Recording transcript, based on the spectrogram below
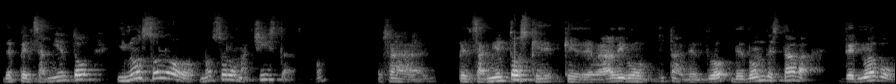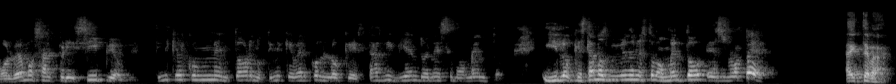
de pensamiento, y no solo, no solo machistas, ¿no? O sea, pensamientos que, que de verdad digo, puta, ¿de, ¿de dónde estaba? De nuevo, volvemos al principio, tiene que ver con un entorno, tiene que ver con lo que estás viviendo en ese momento. Y lo que estamos viviendo en este momento es romper. Ahí te va.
